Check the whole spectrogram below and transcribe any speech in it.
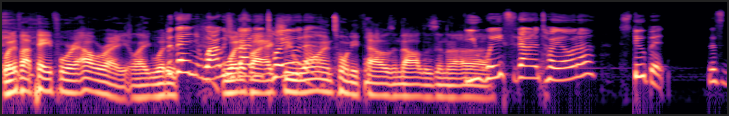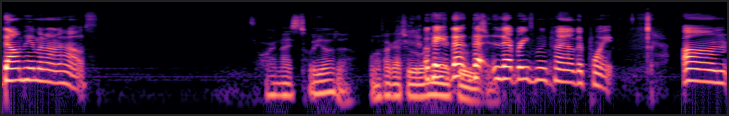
What if I pay for it outright? Like what? But if, then why would you what buy if me I a actually Toyota? won twenty thousand dollars in a? Uh, you wasted on a Toyota? Stupid. That's a down payment on a house. or a nice Toyota. What if I got you a Land Okay, that, that that brings me to my other point. Um,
